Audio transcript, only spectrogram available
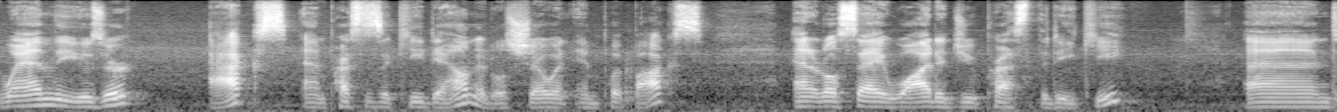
when the user acts and presses a key down, it'll show an input box and it'll say, why did you press the D key? And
